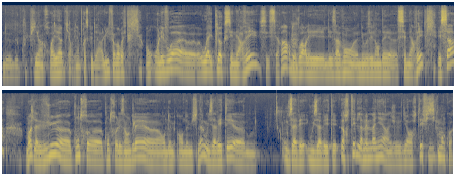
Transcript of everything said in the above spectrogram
de- de coup de pied incroyable qui revient presque derrière lui. Enfin bon, bref, on, on les voit. euh, Whitelock s'énerver, c'est c'est rare de Mm. voir les, les avants euh, néo-zélandais euh, s'énerver. Et ça, moi, je l'avais vu contre, contre les Anglais en, en demi-finale où ils avaient été. où ils, avaient, où ils avaient été heurtés de la même manière, hein, je veux dire heurtés physiquement quoi.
